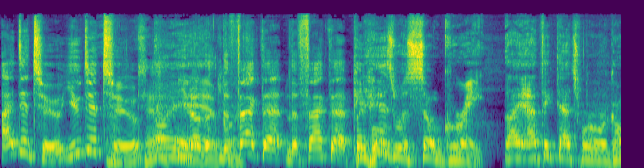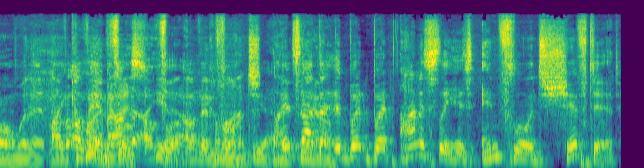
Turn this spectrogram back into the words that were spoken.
I did too. You did too. Yeah. Oh, yeah, you know yeah, the, the fact that the fact that But his was so great. Like I think that's where we're going with it. Like, of, come of on, influence, guys. of, Yeah. of influence. Yeah. Like, it's not know. that, but but honestly, his influence shifted.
